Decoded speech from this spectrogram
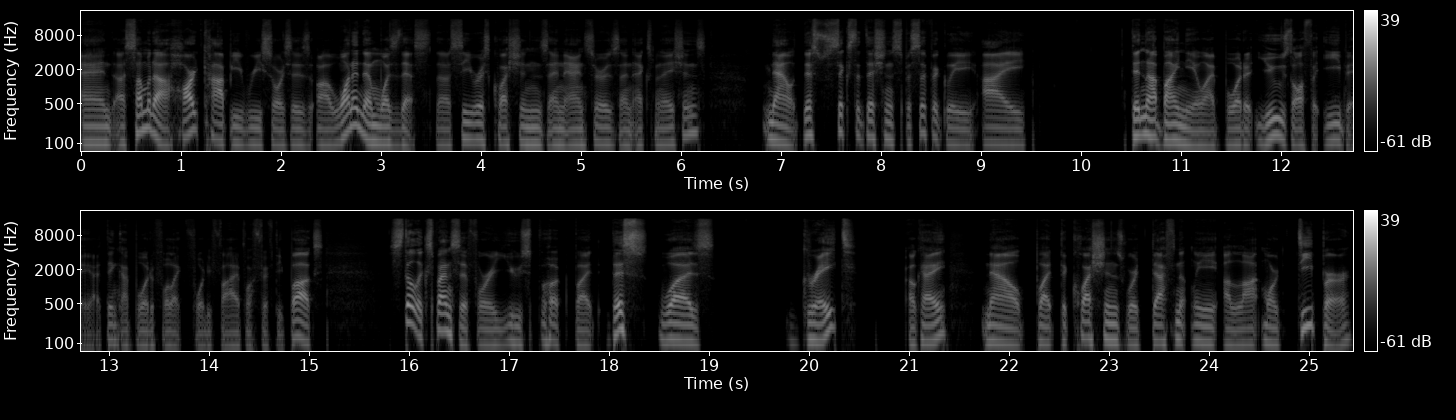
And uh, some of the hard copy resources, uh, one of them was this the CRISC questions and answers and explanations. Now, this sixth edition specifically, I did not buy new. I bought it used off of eBay. I think I bought it for like 45 or 50 bucks. Still expensive for a used book, but this was great. Okay. Now, but the questions were definitely a lot more deeper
